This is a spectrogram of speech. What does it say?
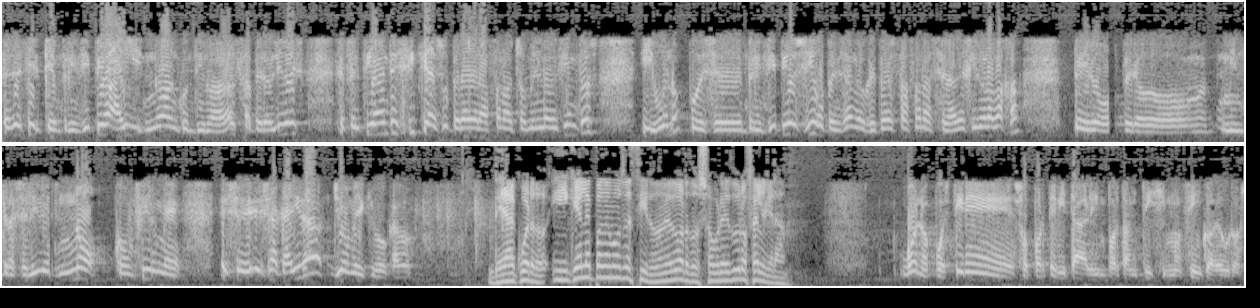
Es decir, que en principio ahí no han continuado al alza, pero el IBEX efectivamente sí que ha superado la zona 8.900 y bueno, pues eh, en principio sigo pensando que toda esta zona será de giro a la baja, pero, pero mientras el IBEX no confirme esa caída, yo me he equivocado. De acuerdo. ¿Y qué le podemos decir, don Eduardo, sobre Duro Felguera? Bueno, pues tiene soporte vital importantísimo, 5 euros,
